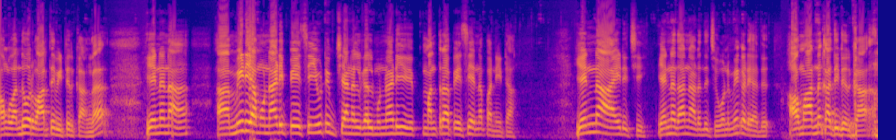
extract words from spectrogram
அவங்க வந்து ஒரு வார்த்தை விட்டுருக்காங்க. என்னென்னா மீடியா முன்னாடி பேசி யூடியூப் சேனல்கள் முன்னாடி மந்த்ரா பேசி என்ன பண்ணிட்டா? என்ன ஆயிடுச்சு? என்ன தான் நடந்துச்சு? ஒன்றுமே கிடையாது. அவ மாட்டுன்னு கத்திட்டு இருக்கா.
